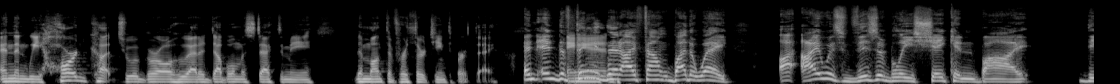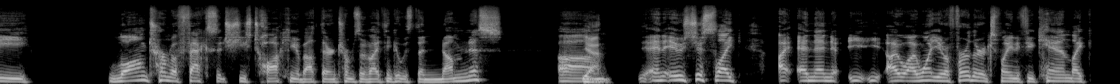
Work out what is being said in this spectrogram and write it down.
And then we hard cut to a girl who had a double mastectomy the month of her 13th birthday. And, and the and, thing that I found, by the way, I, I was visibly shaken by the long term effects that she's talking about there in terms of, I think it was the numbness. Um, yeah. And it was just like, I, and then I, I, want you to further explain if you can. Like,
